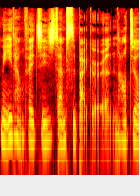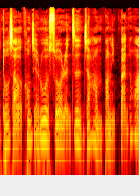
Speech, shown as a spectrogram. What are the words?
你一趟飞机三四百个人，然后只有多少个空姐？如果所有人真的叫他们帮你搬的话，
